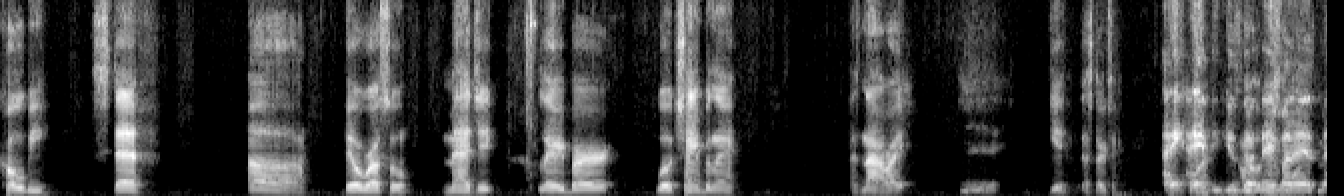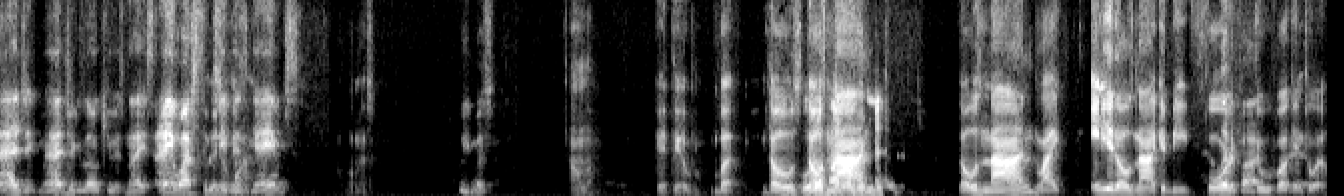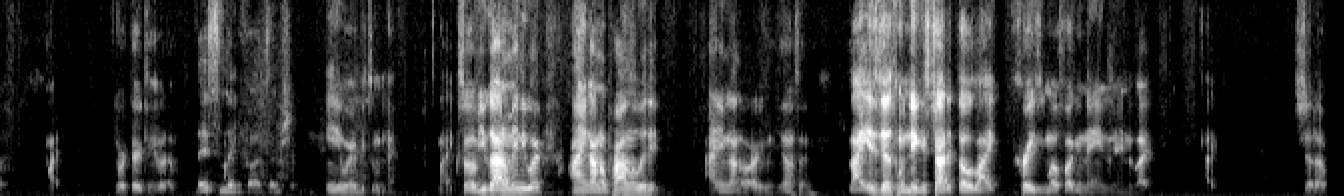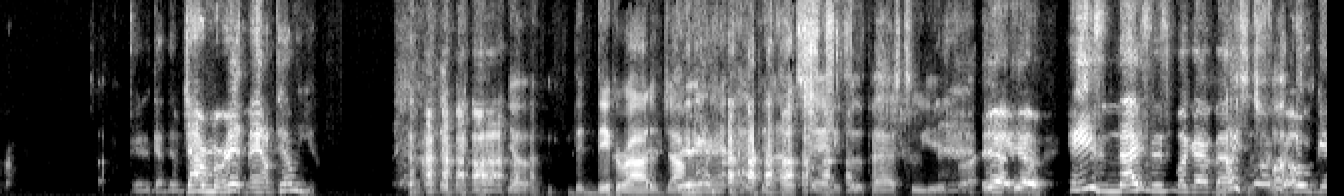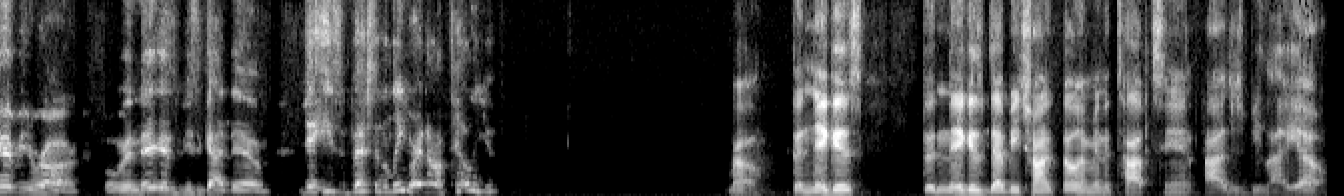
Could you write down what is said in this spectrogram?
Kobe, Steph, uh, Bill Russell, Magic, Larry Bird, Wilt Chamberlain. That's nine, right? Yeah. Yeah, that's thirteen. I ain't, I ain't think you was gonna a- name listen my one. ass Magic. Magic low key was nice. I ain't watched too many of his one. games. Who you missing? I don't know. Can't think of them. But those Who those nine, those nine, like any of those nine could be four Solidified, through fucking yeah. twelve, like or thirteen, whatever. They solidified type shit. Anywhere between that. Like, so if you got them anywhere, I ain't got no problem with it. I ain't got no argument. You know what I'm saying? Like, it's just when niggas try to throw like crazy motherfucking names in, like, like, shut up, bro. Yeah, goddamn Ja Morant, man, I'm telling you. Yo, the dick ride of Ja Morant has been outstanding for the past two years, bro. Yeah, yo, he's nice as fuck at Nice basketball. fuck. Don't get me wrong. But when niggas be goddamn, yeah, he's the best in the league right now. I'm telling you. bro. The niggas, the niggas that be trying to throw him in the top ten, I just be like, yo,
